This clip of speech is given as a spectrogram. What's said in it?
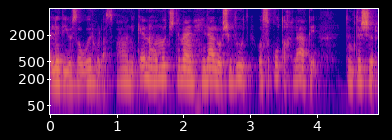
الذي يصوره الأصفهاني كأنه مجتمع انحلال وشذوذ وسقوط أخلاقي. تنتشر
